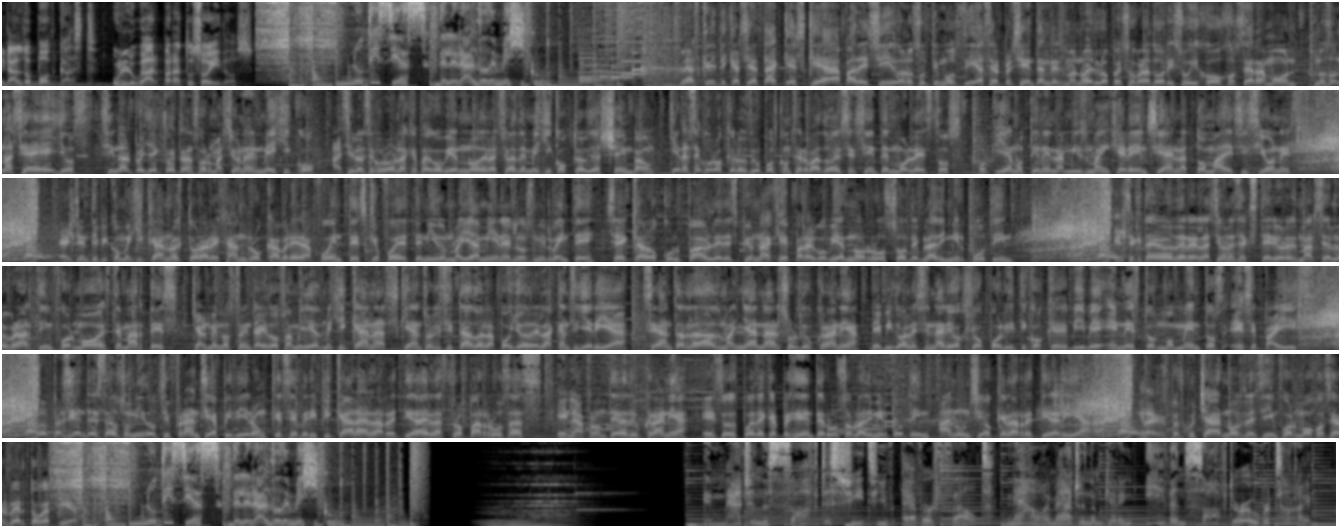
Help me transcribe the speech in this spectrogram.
Heraldo Podcast. Un lugar para tus oídos. Noticias del Heraldo de México. Las críticas y ataques que ha padecido en los últimos días el presidente Andrés Manuel López Obrador y su hijo José Ramón no son hacia ellos, sino al proyecto de transformación en México. Así lo aseguró la jefa de gobierno de la Ciudad de México, Claudia Sheinbaum, quien aseguró que los grupos conservadores se sienten molestos porque ya no tienen la misma injerencia en la toma de decisiones. El científico mexicano Héctor Alejandro Cabrera Fuentes, que fue detenido en Miami en el 2020, se declaró culpable de espionaje para el gobierno ruso de Vladimir Putin. El secretario de Relaciones Exteriores Marcelo Ebrard informó este martes que al menos 32 familias mexicanas que han solicitado el apoyo de la Cancillería serán trasladadas mañana al sur de Ucrania debido al escenario geopolítico que vive en estos momentos ese país. Los presidentes de Estados Unidos y Francia pidieron que se verificara la retirada de las tropas rusas en la frontera de Ucrania. Esto después de que el presidente ruso Vladimir Putin anunció que la retiraría. Gracias por escucharnos, les informó José Alberto García. Noticias del Heraldo de México. Imagine the softest sheets you've ever felt. Now imagine them getting even softer over time.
